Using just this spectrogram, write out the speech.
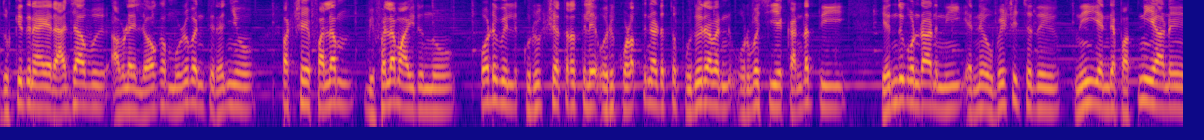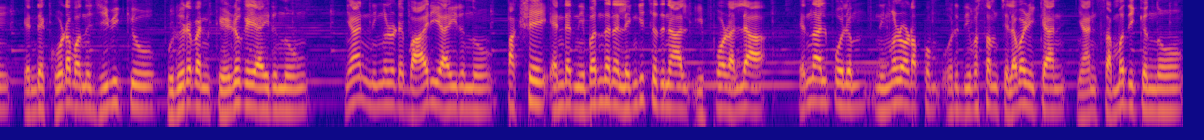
ദുഃഖിതനായ രാജാവ് അവളെ ലോകം മുഴുവൻ തിരഞ്ഞു. പക്ഷേ ഫലം വിഫലമായിരുന്നു. ഒടുവിൽ കുരുക്ഷേത്രത്തിലെ ഒരു കുളത്തിനടുത്ത് പുരൂരവൻ ഉർവശിയെ കണ്ടെത്തി എന്തുകൊണ്ടാണ് നീ എന്നെ ഉപേക്ഷിച്ചത്? നീ എന്റെ പത്നിയാണ്. എന്റെ കൂടെ വന്ന് ജീവിക്കൂ പുരൂരവൻ കേഴുകയായിരുന്നു. ഞാൻ നിങ്ങളുടെ ഭാര്യയായിരുന്നു. പക്ഷേ എന്റെ നിബന്ധന ലംഘിച്ചതിനാൽ ഇപ്പോഴല്ല. എന്നാൽ പോലും നിങ്ങളോടൊപ്പം ഒരു ദിവസം ചിലവഴിക്കാൻ ഞാൻ സമ്മതിക്കുന്നു.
